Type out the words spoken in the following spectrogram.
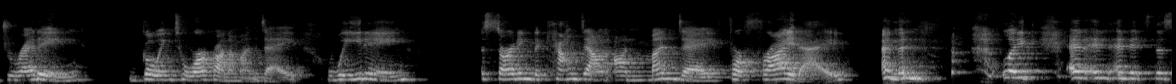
dreading going to work on a Monday, waiting starting the countdown on Monday for Friday. And then like and and and it's this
